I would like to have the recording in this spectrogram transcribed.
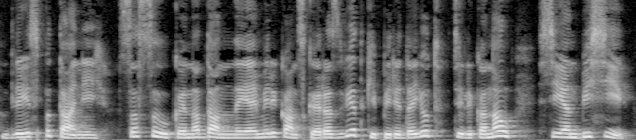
для испытаний. Со ссылкой на данные американской разведки передает телеканал CNBC.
